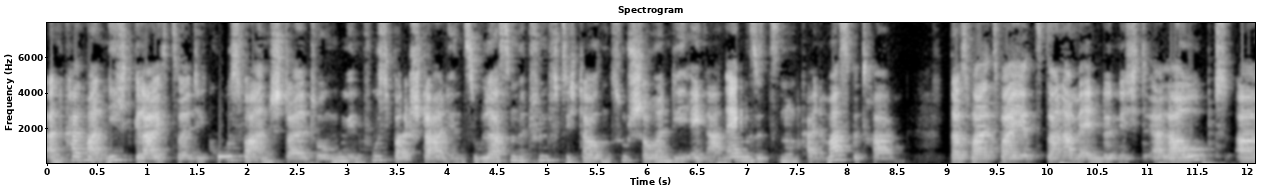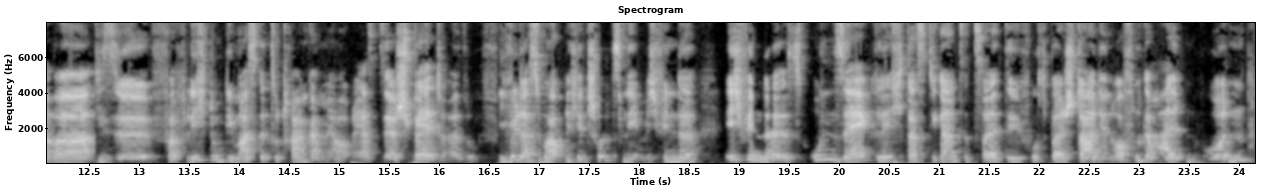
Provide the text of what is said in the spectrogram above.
Dann kann man nicht gleichzeitig Großveranstaltungen in Fußballstadien zulassen mit 50.000 Zuschauern, die eng an eng sitzen und keine Maske tragen. Das war zwar jetzt dann am Ende nicht erlaubt, aber diese Verpflichtung, die Maske zu tragen, kam ja auch erst sehr spät. Also ich will das überhaupt nicht in Schutz nehmen. Ich finde, ich finde es unsäglich, dass die ganze Zeit die Fußballstadien offen gehalten wurden,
